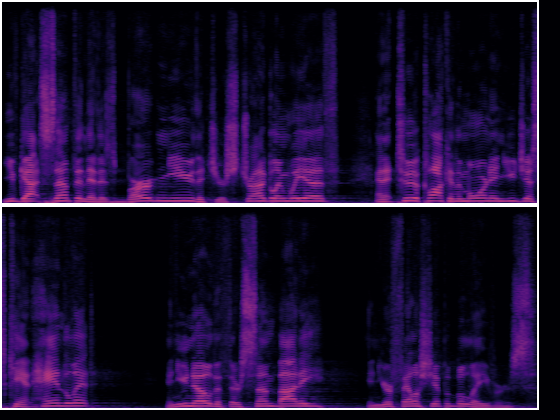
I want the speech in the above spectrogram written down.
You've got something that has burdened you that you're struggling with, and at 2 o'clock in the morning, you just can't handle it, and you know that there's somebody in your fellowship of believers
